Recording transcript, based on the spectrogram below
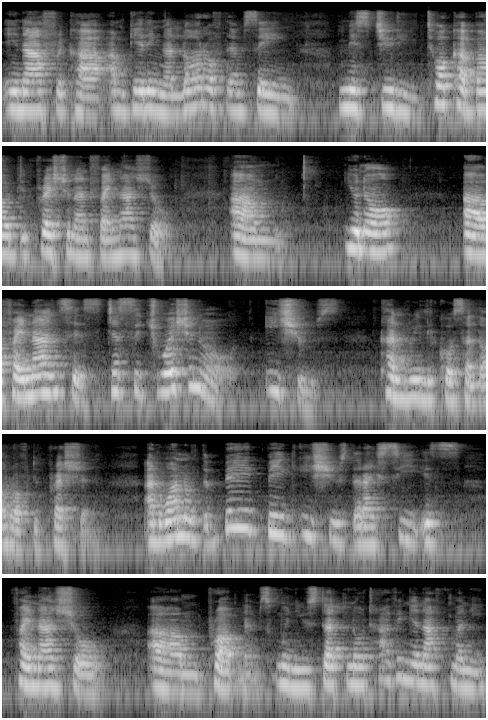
in Africa. I'm getting a lot of them saying, Miss Judy, talk about depression and financial. Um, you know, uh, finances, just situational issues can really cause a lot of depression. And one of the big, big issues that I see is financial um, problems when you start not having enough money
